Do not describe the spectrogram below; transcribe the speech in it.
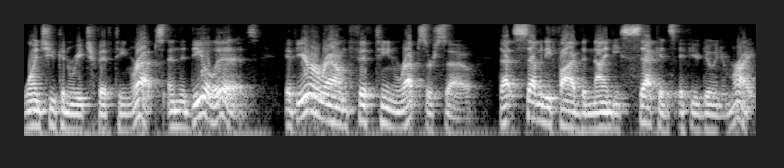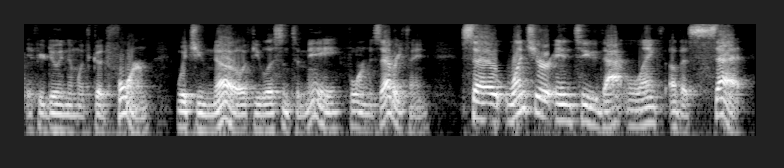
once you can reach 15 reps? And the deal is, if you're around 15 reps or so, that's 75 to 90 seconds if you're doing them right, if you're doing them with good form, which you know if you listen to me, form is everything. So once you're into that length of a set,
